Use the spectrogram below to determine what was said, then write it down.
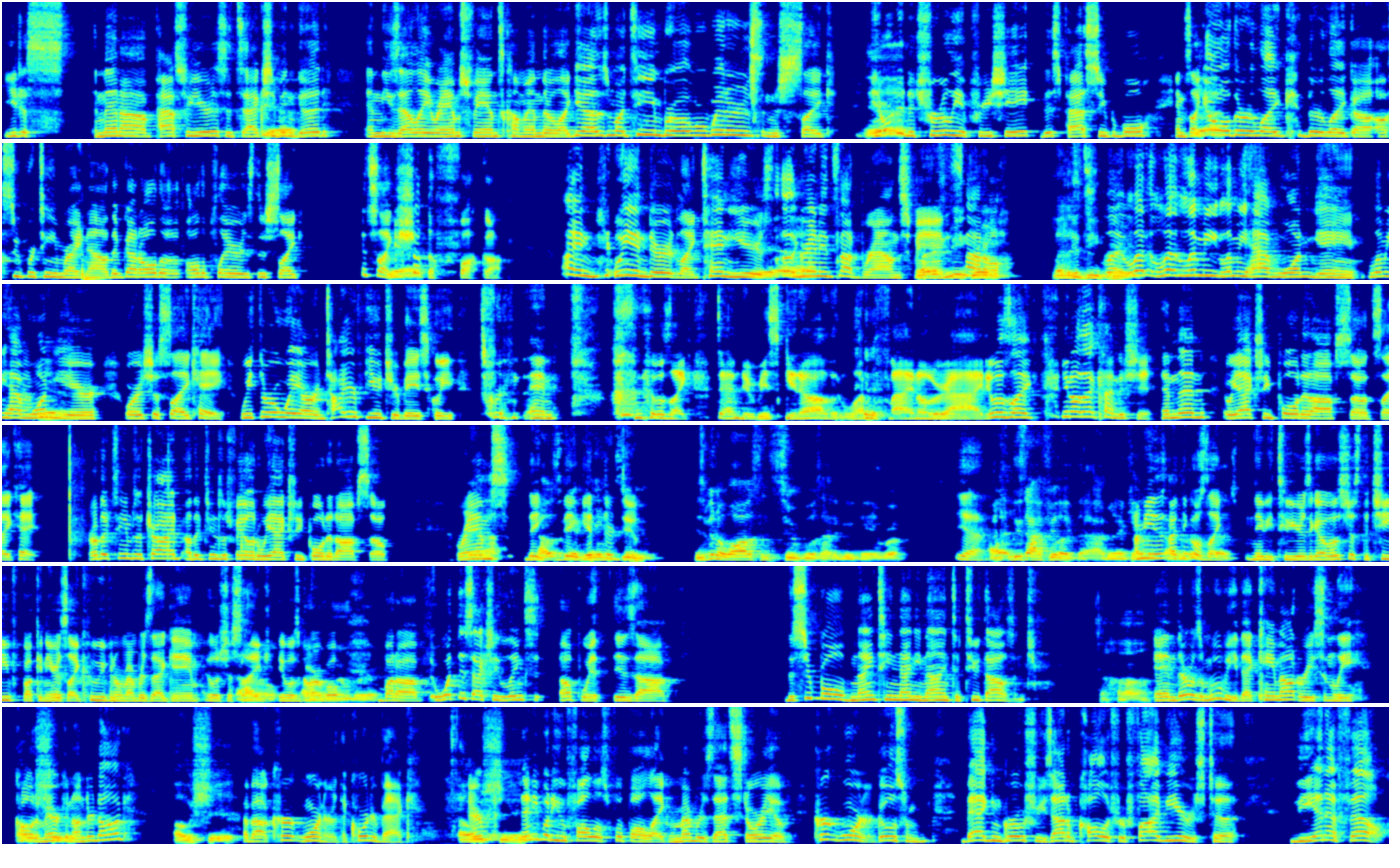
you just and then uh past few years it's actually Yeah. been good and these LA Rams fans come in they're like yeah this is my team bro we're winners and it's just like in order to truly appreciate this past Super Bowl and it's like Yeah. oh they're like they're like a, a super team right now they've got all the all the players there's like it's like Yeah. shut the fuck up I en- we endured like 10 years Yeah. Uh, granted it's not Browns fans it's not great. all Let us it's be like, let, let, let me let me have one game let me have one Yeah. year where it's just like hey we threw away our entire future basically and it was like time to risk it all in one final ride it was like you know that kind of shit and then we actually pulled it off so it's like hey other teams have tried other teams have failed we actually pulled it off so rams was they they get their due. It's been a while since the Super Bowl's had a good game, bro. yeah At least I feel like that. I mean, I can't. I mean, I think it was like maybe two years ago. It was just the Chief Buccaneers. Like, who even remembers that game? It was just like it was garble. But uh, what this actually links up with is uh, the Super Bowl of 1999 to 2000. Uh-huh. And there was a movie that came out recently called Oh, American shit. Underdog Oh shit. about Kurt Warner, the quarterback. Oh shit. Anybody who follows football like remembers that story of Kurt Warner goes from bagging groceries out of college for five years to the NFL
